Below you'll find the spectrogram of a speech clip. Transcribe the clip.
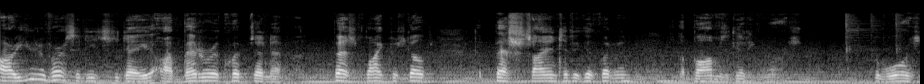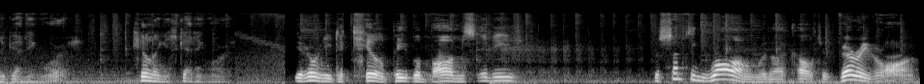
Our universities today are better equipped than ever. The Best microscopes, the best scientific equipment, and the bombs are getting worse. The wars are getting worse. Killing is getting worse. You don't need to kill people, bomb cities. There's something wrong with our culture, very wrong.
